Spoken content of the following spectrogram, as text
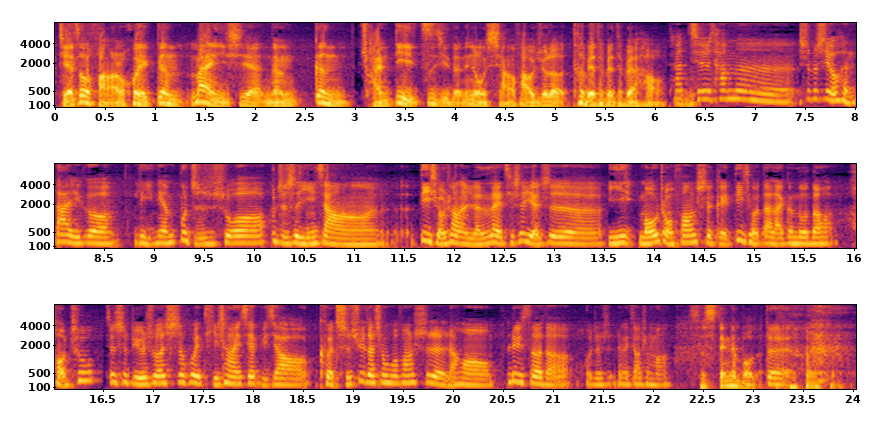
节奏反而会更慢一些，能。更传递自己的那种想法，我觉得特别特别特别好。他其实他们是不是有很大一个理念？不只是说，不只是影响地球上的人类，其实也是以某种方式给地球带来更多的好处。就是比如说是会提倡一些比较可持续的生活方式，然后绿色的，或者是那个叫什么 sustainable 的。对，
